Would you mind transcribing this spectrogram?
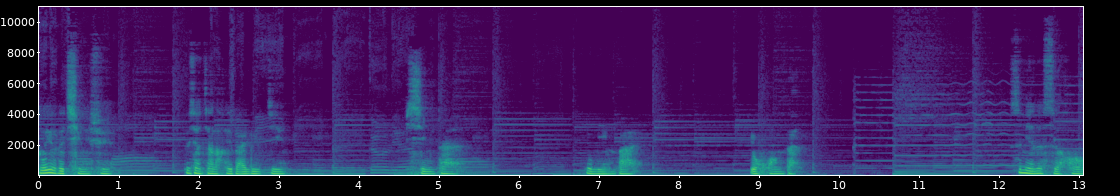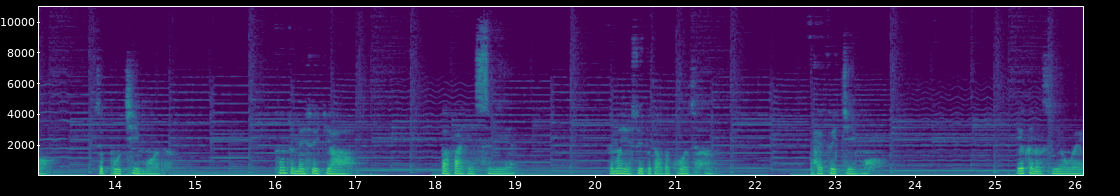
所有的情绪都像加了黑白滤镜，平淡又明白又荒诞。失眠的时候是不寂寞的，从准备睡觉到发现失眠，怎么也睡不着的过程才最寂寞。也可能是因为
